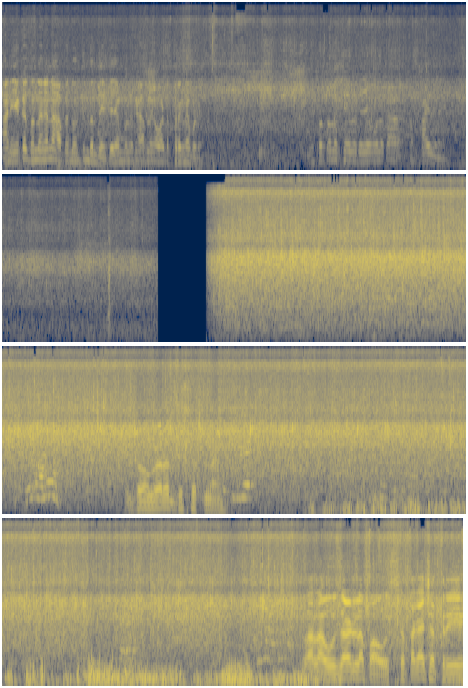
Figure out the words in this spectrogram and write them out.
आणि एकच धंदा नाही ना आपले दोन तीन धंदे आहे त्याच्यामुळे काय आपल्याला वाटत फरक नाही पडत. स्वतः लक्ष येतो त्याच्यामुळे काय काहीच नाही. डोंगरच दिसत नाही. झाला उजाडला पाऊस. आता काय छत्री?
